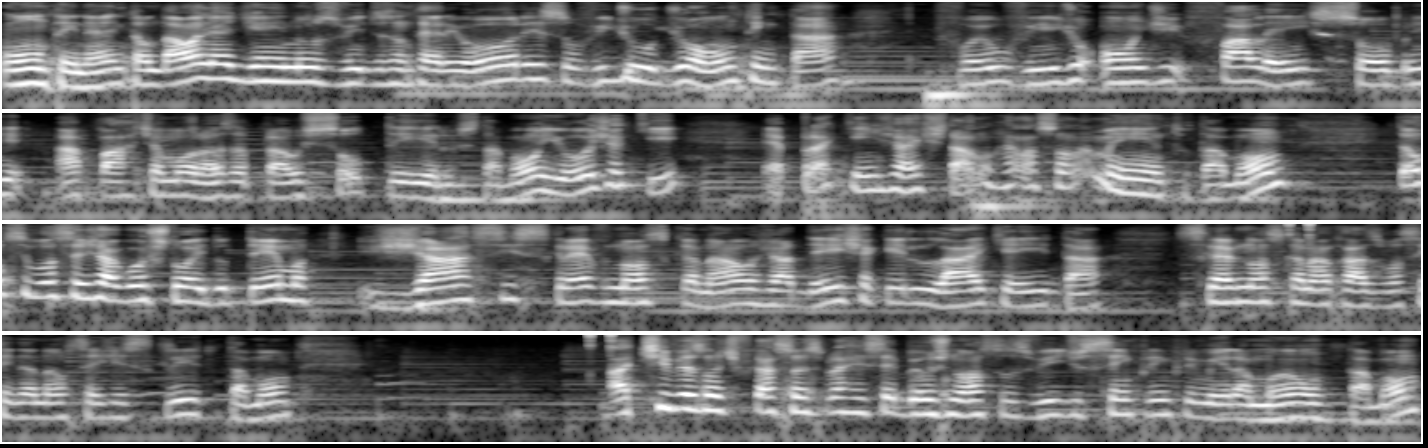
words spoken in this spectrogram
ontem, né? Então dá uma olhadinha aí nos vídeos anteriores, o vídeo de ontem, tá? Foi o vídeo onde falei sobre a parte amorosa para os solteiros, tá bom? E hoje aqui é para quem já está no relacionamento, tá bom? Então, se você já gostou aí do tema, já se inscreve no nosso canal, já deixa aquele like aí, tá? Se inscreve no nosso canal caso você ainda não seja inscrito, tá bom? Ative as notificações para receber os nossos vídeos sempre em primeira mão, tá bom?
